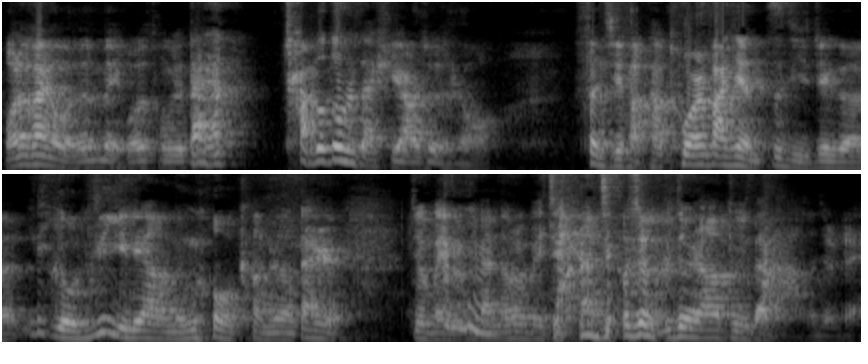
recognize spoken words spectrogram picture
我后来发现我的美国的同学，大家差不多都是在十一二岁的时候奋起反抗，突然发现自己这个力有力量能够抗争，但是就被一般都是被家长纠正一顿，然后不许再打了，就这样。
